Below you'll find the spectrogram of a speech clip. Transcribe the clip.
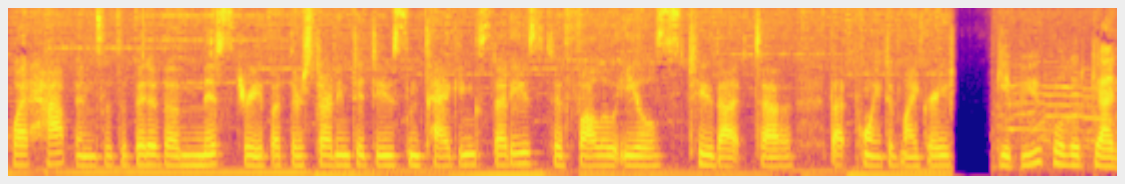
what happens. It's a bit of a mystery, but they're starting to do some tagging studies to follow eels to that uh, that point of migration. Bölge büyük olurken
